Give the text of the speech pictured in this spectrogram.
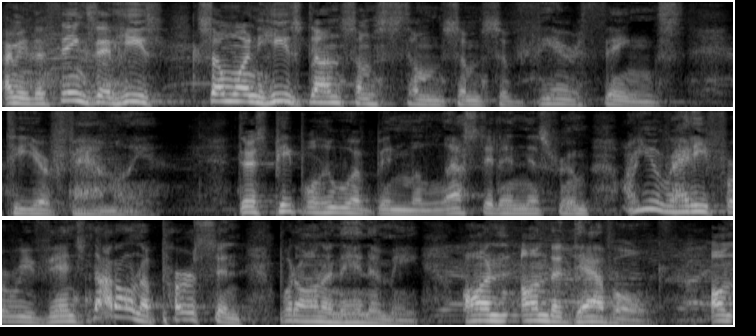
I mean, the things that he's, someone, he's done some, some, some severe things to your family. There's people who have been molested in this room. Are you ready for revenge? Not on a person, but on an enemy, on, on the devil. On,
